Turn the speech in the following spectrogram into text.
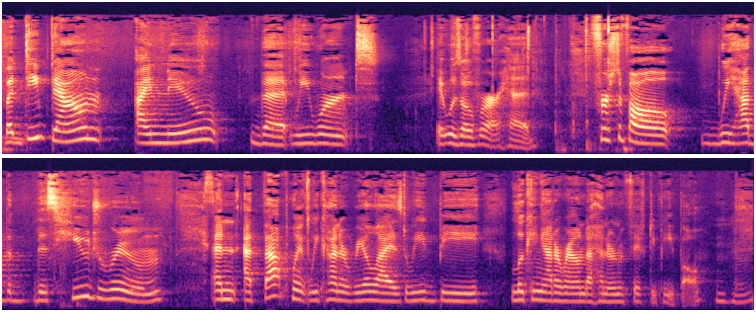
but deep down, I knew that we weren't, it was over our head. First of all, we had the, this huge room, and at that point, we kind of realized we'd be looking at around 150 people. Mm-hmm.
